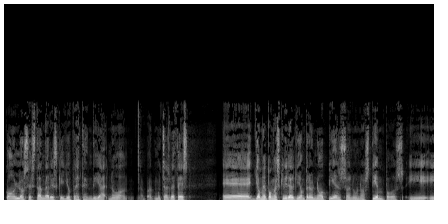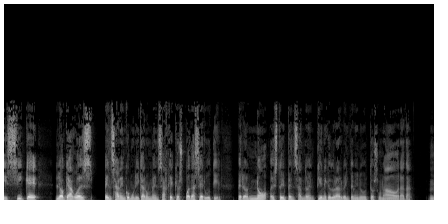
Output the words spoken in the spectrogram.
con los estándares que yo pretendía. No, muchas veces eh, yo me pongo a escribir el guion, pero no pienso en unos tiempos y, sí que lo que hago es pensar en comunicar un mensaje que os pueda ser útil, pero no estoy pensando en tiene que durar 20 minutos, una hora, tal. Mm.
